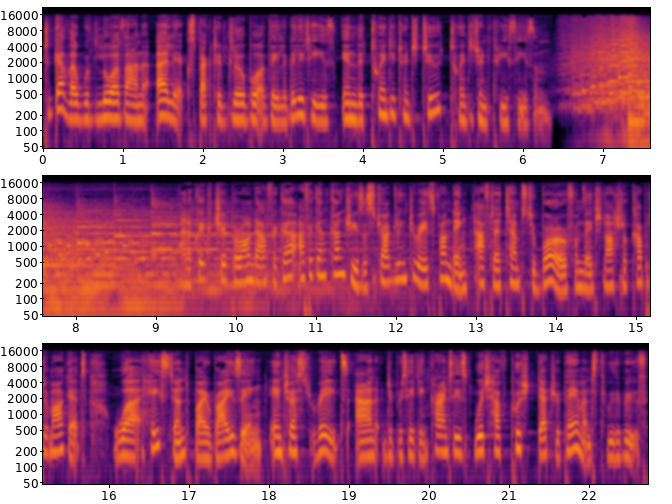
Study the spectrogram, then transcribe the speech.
together with lower than early expected global availabilities in the 2022-2023 season. And a quick trip around Africa, African countries are struggling to raise funding after attempts to borrow from the international capital markets were hastened by rising interest rates and depreciating currencies, which have pushed debt repayments through the roof.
